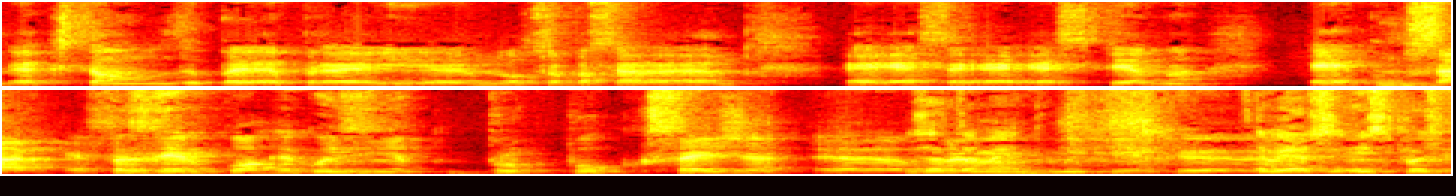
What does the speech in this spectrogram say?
a questão de, para, para eh, ultrapassar esse, esse tema é começar, é fazer qualquer coisinha, por pouco que seja, uh, Exatamente. para permitir que. Aliás, isso depois,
